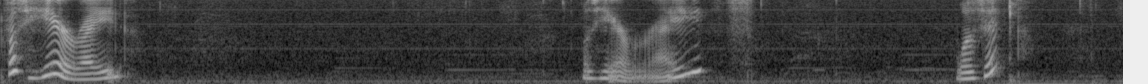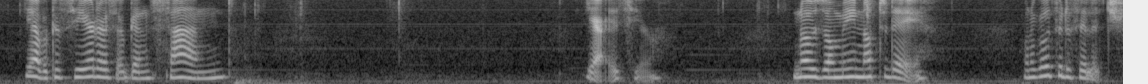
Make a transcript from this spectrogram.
It was here, right? Was here, right? Was it? Yeah, because here there's again sand. Yeah, it's here. No, zombie, not today. To go to the village.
